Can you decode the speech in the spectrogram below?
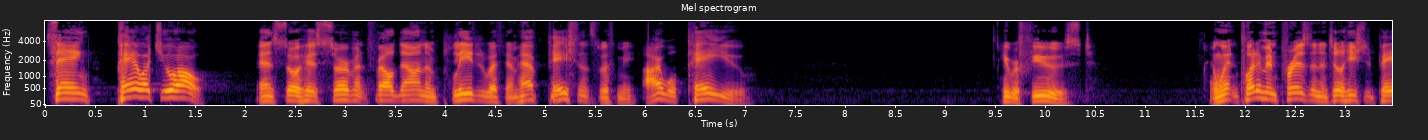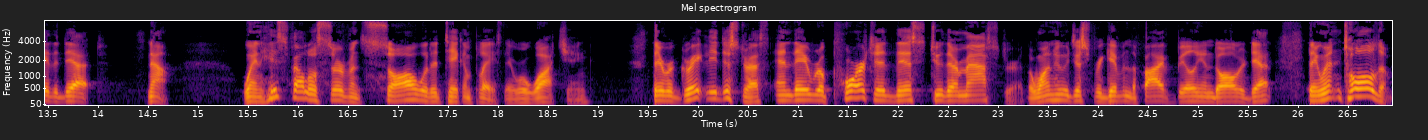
Saying, pay what you owe. And so his servant fell down and pleaded with him, have patience with me. I will pay you. He refused and went and put him in prison until he should pay the debt. Now, when his fellow servants saw what had taken place, they were watching, they were greatly distressed and they reported this to their master, the one who had just forgiven the $5 billion debt. They went and told him.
